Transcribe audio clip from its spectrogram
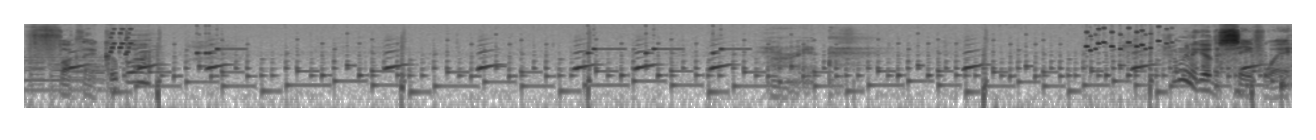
Fuck that Koopa. Alright. I'm gonna go the safe way.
